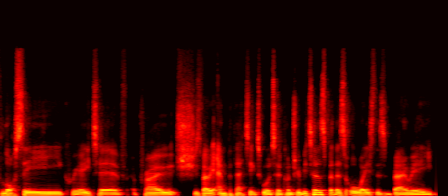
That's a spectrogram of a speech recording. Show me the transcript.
glossy, creative approach. She's very empathetic towards her contributors, but there's always this very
